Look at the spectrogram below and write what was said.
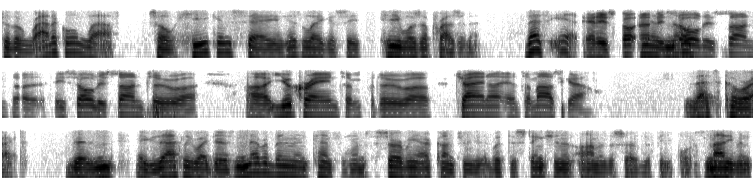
to the radical left so he can say in his legacy he was a president. That's it. And he, so, He and he no- sold his son. To, he sold his son to uh, uh, Ukraine, to to uh, China, and to Moscow. That's correct. There's n- exactly right. There's never been an intent for him serving our country with distinction and honor to serve the people. It's not even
